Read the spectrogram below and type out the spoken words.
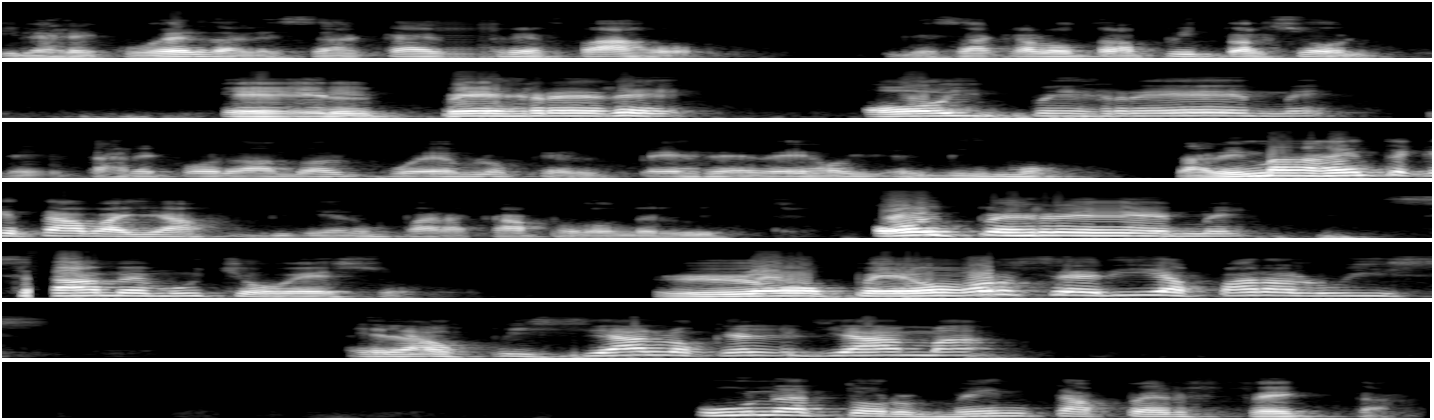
y le recuerda, le saca el refajo, le saca los trapitos al sol. El PRD, hoy PRM, le está recordando al pueblo que el PRD hoy el mismo la misma gente que estaba allá vinieron para acá por donde Luis. Hoy PRM sabe mucho eso. Lo peor sería para Luis el auspiciar lo que él llama una tormenta perfecta.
